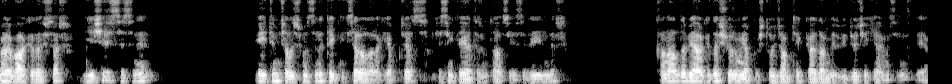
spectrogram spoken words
Merhaba arkadaşlar. Yeşil hissesini eğitim çalışmasını tekniksel olarak yapacağız. Kesinlikle yatırım tavsiyesi değildir. Kanalda bir arkadaş yorum yapmıştı. Hocam tekrardan bir video çeker misiniz diye.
